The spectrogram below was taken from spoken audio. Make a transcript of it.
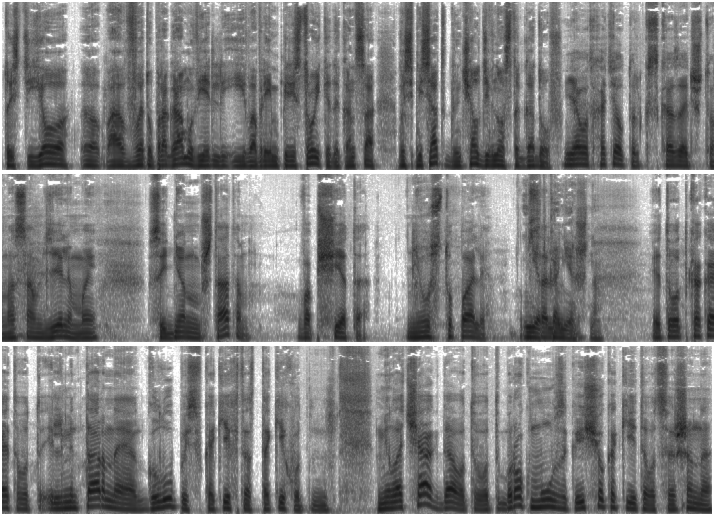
То есть ее э, а в эту программу верили и во время перестройки до конца 80-х, до начала 90-х годов. Я вот хотел только сказать, что на самом деле мы Соединенным Штатам вообще-то не уступали. Нет, Абсолютно. конечно. Это вот какая-то вот элементарная глупость в каких-то таких вот мелочах, да, вот, вот рок-музыка, еще какие-то вот совершенно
